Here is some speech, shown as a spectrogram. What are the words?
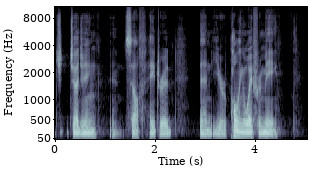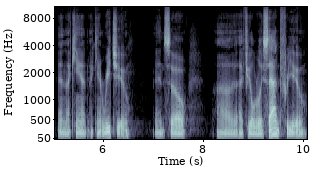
judging and self hatred, then you're pulling away from me, and I can't I can't reach you, and so uh, I feel really sad for you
